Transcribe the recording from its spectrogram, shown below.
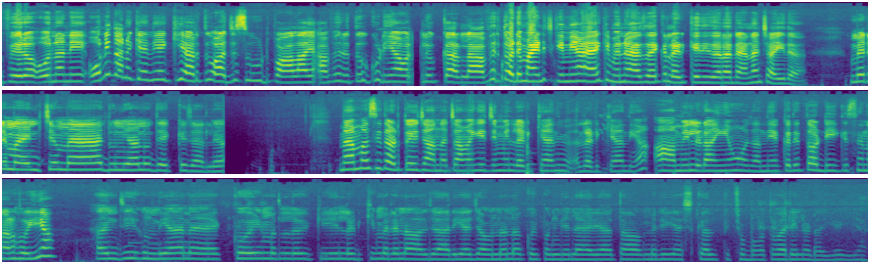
ਫਿਰ ਉਹਨਾਂ ਨੇ ਉਹ ਨਹੀਂ ਤੁਹਾਨੂੰ ਕਹਿੰਦੀਆਂ ਕਿ ਯਾਰ ਤੂੰ ਅੱਜ ਸੂਟ ਪਾ ਲਾ ਜਾਂ ਫਿਰ ਤੂੰ ਕੁੜੀਆਂ ਵਾਲੀ ਲੁੱਕ ਕਰ ਲਾ। ਫਿਰ ਤੁਹਾਡੇ ਮਾਈਂਡ 'ਚ ਕਿਵੇਂ ਆਇਆ ਕਿ ਮੈਨੂੰ ਐਜ਼ ਇੱਕ ਲੜਕੇ ਦੀ ਤਰ੍ਹਾਂ ਰਹਿਣਾ ਚਾਹੀਦਾ? ਮੇਰੇ ਮਾਈਂਡ 'ਚ ਮੈਂ ਦੁਨੀਆ ਨੂੰ ਦੇਖ ਕੇ ਚੱਲਿਆ ਮੈਮ ਅਸੀਂ ਤੁਹਾਡੇ ਤੋਂ ਇਹ ਜਾਨਣਾ ਚਾਹਾਂਗੇ ਜਿਵੇਂ ਲੜਕੀਆਂ ਦੀ ਲੜਕੀਆਂ ਦੀਆਂ ਆਮ ਹੀ ਲੜਾਈਆਂ ਹੋ ਜਾਂਦੀਆਂ ਕਦੇ ਤੁਹਾਡੀ ਕਿਸੇ ਨਾਲ ਹੋਈ ਆ ਹਾਂਜੀ ਹੁੰਦੀਆਂ ਨੇ। ਕੋਈ ਮਤਲਬ ਕਿ ਲੜਕੀ ਮੇਰੇ ਨਾਲ ਜਾ ਰਹੀ ਹੈ ਜਾਂ ਉਹਨਾਂ ਨਾਲ ਕੋਈ ਪੰਗੇ ਲੈ ਰਿਹਾ ਤਾਂ ਮੇਰੀ ਇਸ ਗੱਲ ਪਿੱਛੋਂ ਬਹੁਤ ਵਾਰੀ ਲੜਾਈ ਹੋਈ ਹੈ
